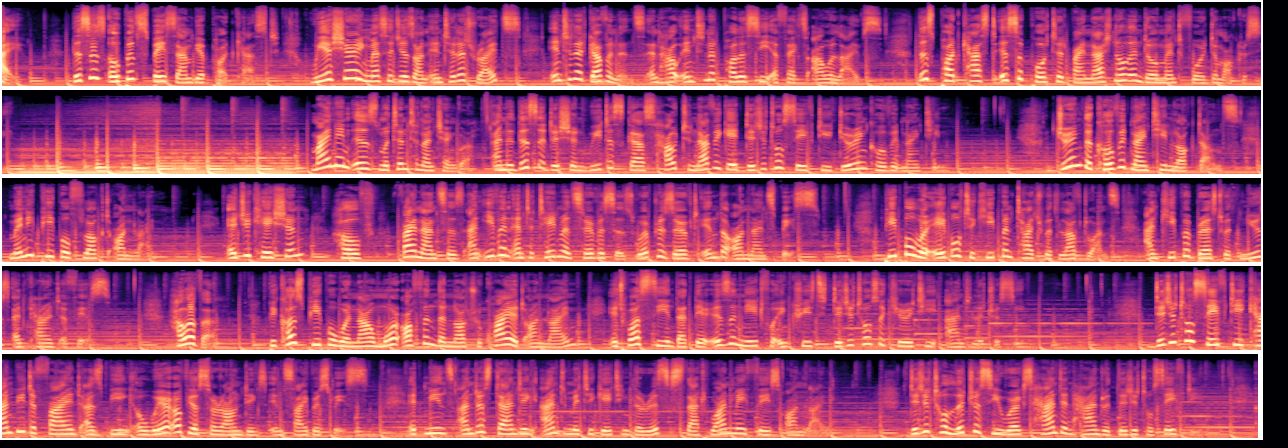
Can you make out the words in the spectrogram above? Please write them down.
Hi, this is Open Space Zambia podcast. We are sharing messages on internet rights, internet governance, and how internet policy affects our lives. This podcast is supported by National Endowment for Democracy. My name is Mutinta Nanchengwa, and in this edition, we discuss how to navigate digital safety during COVID 19. During the COVID 19 lockdowns, many people flocked online. Education, health, finances, and even entertainment services were preserved in the online space. People were able to keep in touch with loved ones and keep abreast with news and current affairs. However, because people were now more often than not required online, it was seen that there is a need for increased digital security and literacy. Digital safety can be defined as being aware of your surroundings in cyberspace. It means understanding and mitigating the risks that one may face online. Digital literacy works hand in hand with digital safety.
